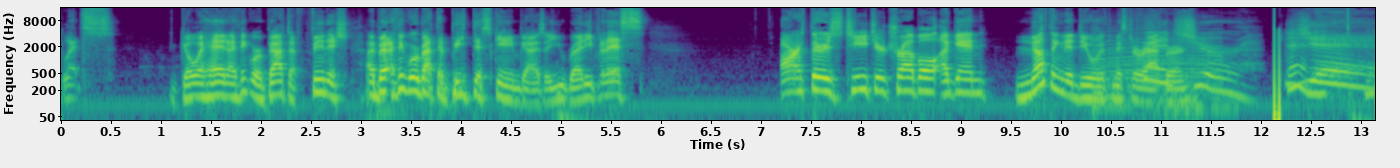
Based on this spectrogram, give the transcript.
Let's go ahead. I think we're about to finish. I bet. I think we're about to beat this game, guys. Are you ready for this? Arthur's teacher trouble again. Nothing to do with Mr. Ratburn. Then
